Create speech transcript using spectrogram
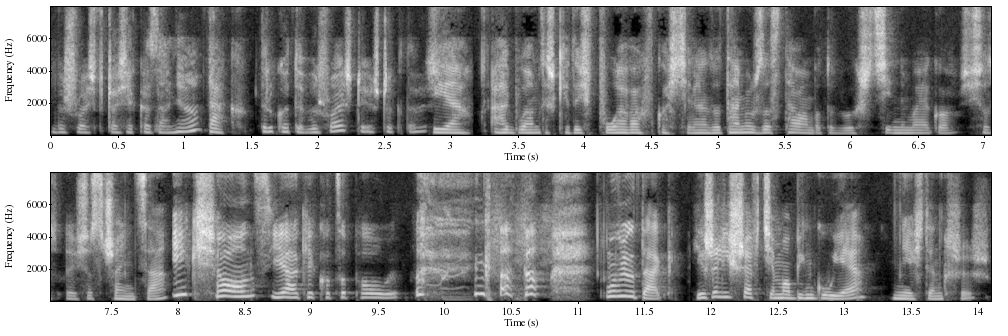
Wyszłaś w czasie kazania? Tak. Tylko ty wyszłaś, czy jeszcze ktoś? Ja, ale byłam też kiedyś w Puławach w kościele, no to tam już zostałam, bo to były chrzciny mojego siostrzeńca. I ksiądz, jakie kocopoły, mówił tak, jeżeli szef cię mobbinguje, nieś ten krzyż.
